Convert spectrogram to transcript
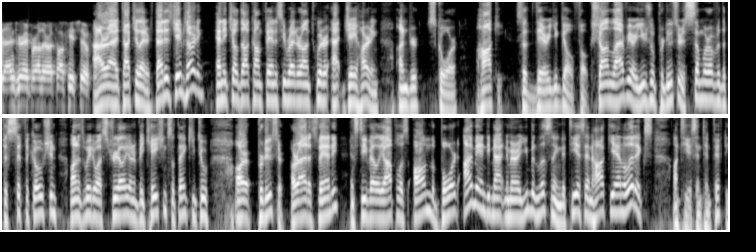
Sounds great, brother. I'll talk to you soon. All right. Talk to you later. That is James Harding, NHL.com fantasy writer on Twitter at jharding underscore hockey. So there you go, folks. Sean Lavery, our usual producer, is somewhere over the Pacific Ocean on his way to Australia on a vacation. So thank you to our producer, Aradis Vandy, and Steve Eliopoulos on the board. I'm Andy McNamara. You've been listening to TSN Hockey Analytics on TSN 1050.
